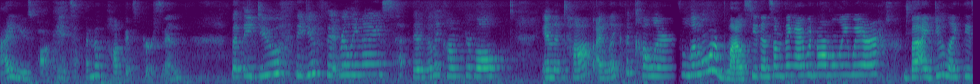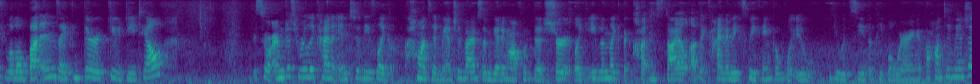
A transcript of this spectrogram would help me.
I use pockets. I'm a pockets person. But they do, they do fit really nice. They're really comfortable. And the top, I like the color. It's a little more blousy than something I would normally wear, but I do like these little buttons. I think they're a cute detail. So I'm just really kind of into these like haunted mansion vibes I'm getting off of this shirt. Like even like the cut and style of it kind of makes me think of what you, you would see the people wearing at the haunted mansion.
